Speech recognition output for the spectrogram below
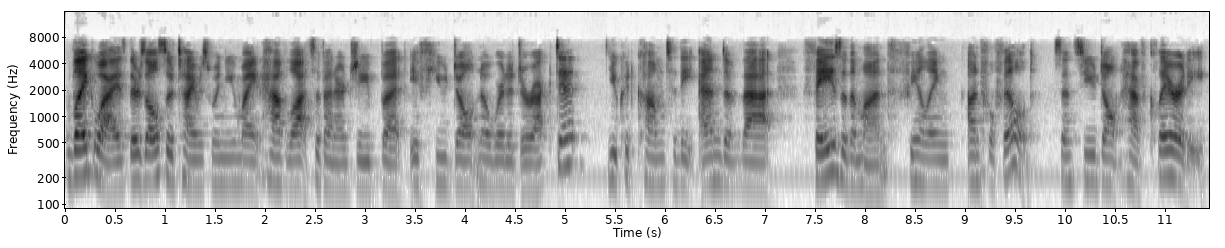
Likewise, there's also times when you might have lots of energy, but if you don't know where to direct it, you could come to the end of that phase of the month feeling unfulfilled since you don't have clarity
